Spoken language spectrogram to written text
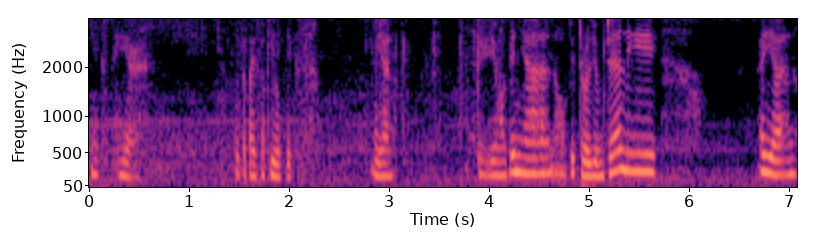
Next here. Punta tayo sa Cutix. Ayan. Okay, yung mga ganyan. Oh, petroleum jelly. Ayan.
